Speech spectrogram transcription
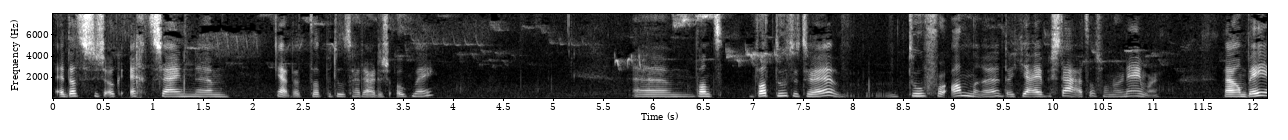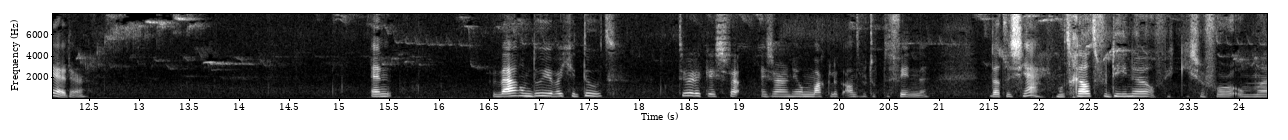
En dat is dus ook echt zijn, um, ja, dat, dat bedoelt hij daar dus ook mee. Um, want wat doet het er hè, toe voor anderen dat jij bestaat als ondernemer? Waarom ben jij er? En waarom doe je wat je doet? Tuurlijk is er, is er een heel makkelijk antwoord op te vinden. dat is ja, ik moet geld verdienen of ik kies ervoor om uh,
